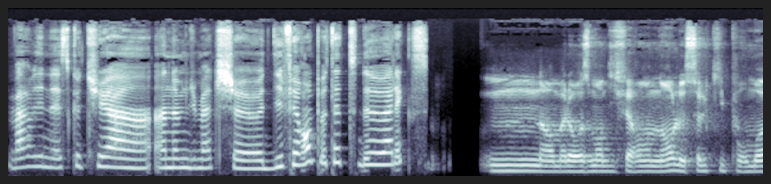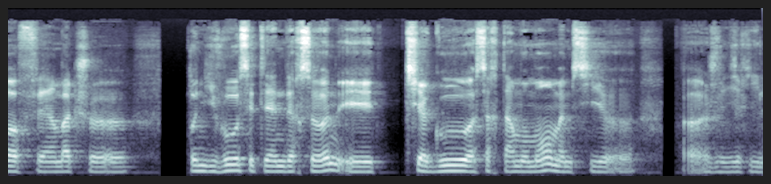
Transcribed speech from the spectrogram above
Marvin, est-ce que tu as un, un homme du match euh, différent peut-être de Alex? Non, malheureusement différent. Non, le seul qui pour moi fait un match euh, au niveau, c'était Henderson et Thiago à certains moments, même si euh, euh, je veux dire, il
